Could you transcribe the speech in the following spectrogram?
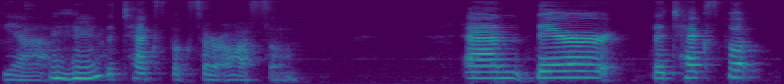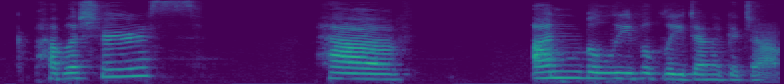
yeah, mm-hmm. the textbooks are awesome, and they're the textbook publishers have unbelievably done a good job.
